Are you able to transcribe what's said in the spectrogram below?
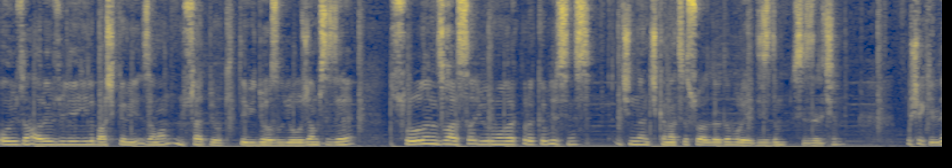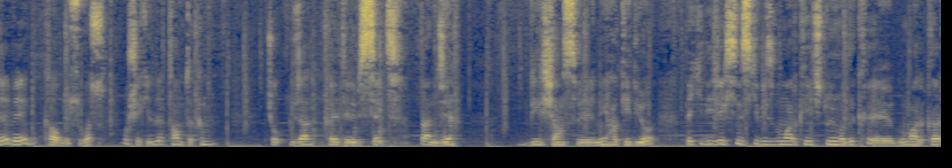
O yüzden arayüzüyle ilgili başka bir zaman müsait bir vakitte video hazırlıyor olacağım sizlere. Sorularınız varsa yorum olarak bırakabilirsiniz. İçinden çıkan aksesuarları da buraya dizdim sizler için. Bu şekilde ve kablosu var. Bu şekilde tam takım çok güzel kaliteli bir set. Bence bir şans verilmeyi hak ediyor. Peki diyeceksiniz ki biz bu markayı hiç duymadık. Ee, bu marka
